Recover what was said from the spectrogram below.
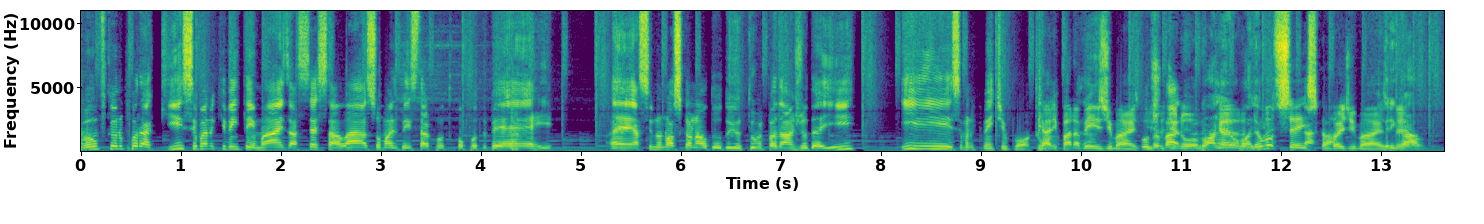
Vamos ficando por aqui. Semana que vem tem mais. Acessa lá, soumaisbemestar.com.br. É, assina o nosso canal do, do YouTube para dar uma ajuda aí. E semana que vem a gente volta. Cara, e parabéns demais, Tudo, bicho, de valeu, novo. Valeu, cara. valeu vocês, cara. Foi demais. Obrigado. meu.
